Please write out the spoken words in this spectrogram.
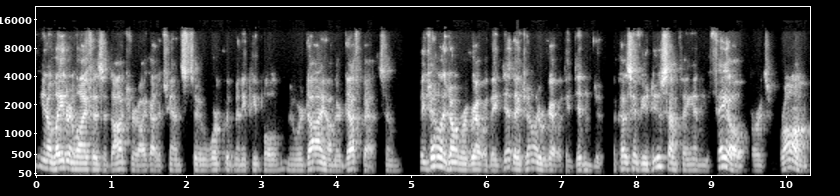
you know, later in life as a doctor, I got a chance to work with many people who were dying on their deathbeds. And they generally don't regret what they did. They generally regret what they didn't do. Because if you do something and you fail or it's wrong,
